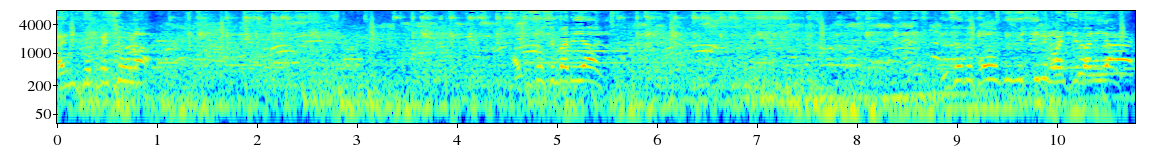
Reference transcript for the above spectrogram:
Allez Nico, pression là Attention c'est balayage Essaie de prendre des équilibres avec les balayages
